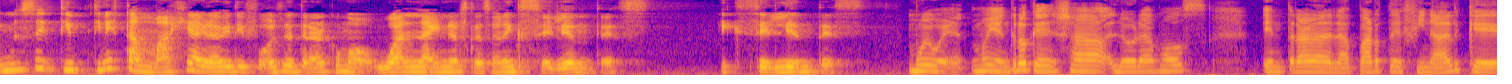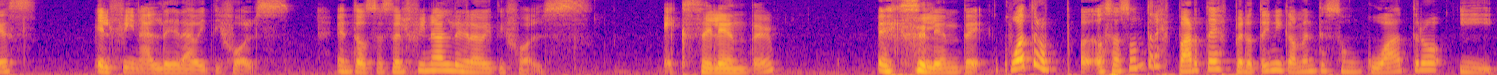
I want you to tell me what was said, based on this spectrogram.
no sé, tiene esta magia Gravity Falls de tener como one-liners que son excelentes. Excelentes. Muy bien, muy bien. Creo que ya logramos entrar a la parte final, que es el final de Gravity Falls. Entonces, el final de Gravity Falls. Excelente. Excelente. Cuatro, o sea, son tres partes, pero técnicamente son cuatro y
